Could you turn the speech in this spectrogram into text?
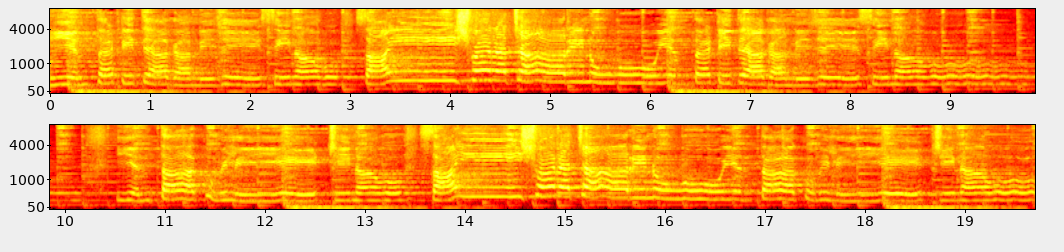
ఎంతటి త్యాగాన్ని చేసినావు? సాయీశ్వరచారి నువ్వు ఎంతటి త్యాగాన్ని చేసినావు? ఎంత కుమిలి ఏడ్చినావో? సాయీశ్వరచారి నువ్వు ఎంత కుమిలి ఏడ్చినావు?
